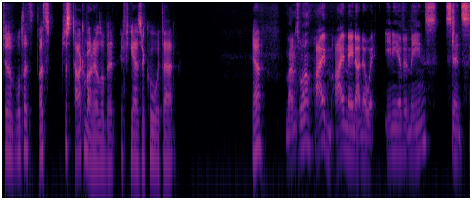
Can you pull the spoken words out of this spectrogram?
ju- well, let's let's just talk about it a little bit if you guys are cool with that. Yeah, Might as well. I I may not know what any of it means since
